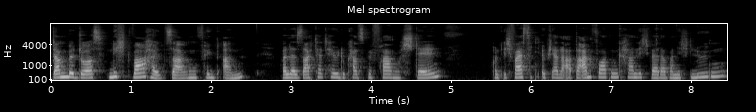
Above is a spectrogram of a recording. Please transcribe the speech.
Dumbledores Nicht-Wahrheit sagen fängt an, weil er sagt halt, Harry, du kannst mir Fragen stellen und ich weiß nicht, ob ich alle beantworten kann, ich werde aber nicht lügen.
